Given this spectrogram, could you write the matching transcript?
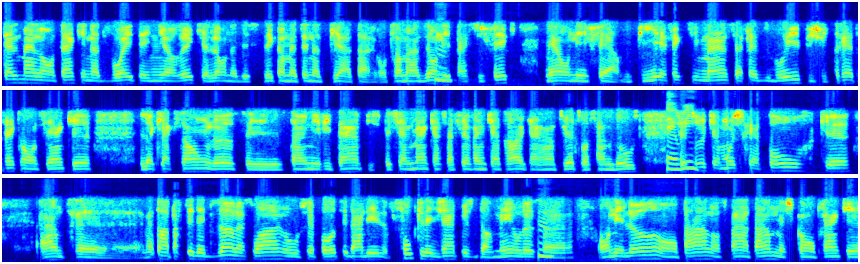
tellement longtemps que notre voix était ignorée que là, on a décidé qu'on mettait notre pied à terre. Autrement dit, on Mm. est pacifique, mais on est ferme. Puis effectivement, ça fait du bruit, puis je suis très, très conscient que le klaxon, là, c'est c'est un irritant, puis spécialement quand ça fait 24 heures, 48, 72. Ben c'est oui. sûr que moi, je serais pour que entre, euh, mettons, à partir de 10 heures le soir, ou je sais pas, tu sais, dans des, faut que les gens puissent dormir, là. ça- on est là, on parle, on se fait entendre, mais je comprends que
